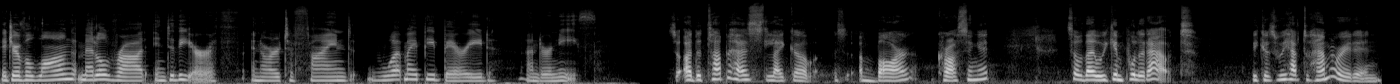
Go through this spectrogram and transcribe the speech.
They drove a long metal rod into the earth in order to find what might be buried underneath. So at the top it has like a, a bar crossing it, so that we can pull it out, because we have to hammer it in,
